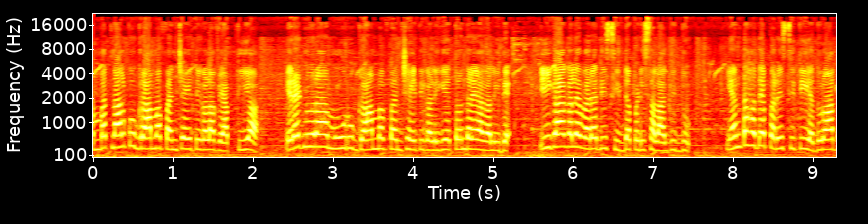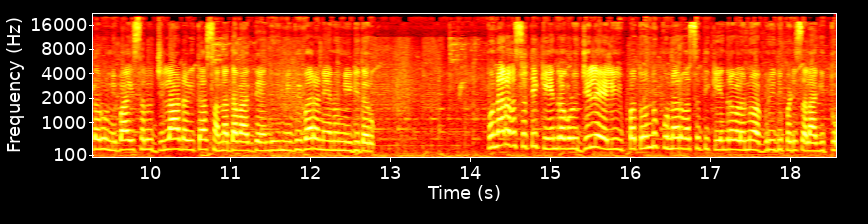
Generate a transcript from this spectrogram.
ಎಂಬತ್ನಾಲ್ಕು ಗ್ರಾಮ ಪಂಚಾಯಿತಿಗಳ ವ್ಯಾಪ್ತಿಯ ಎರಡ್ನೂರ ಮೂರು ಗ್ರಾಮ ಪಂಚಾಯಿತಿಗಳಿಗೆ ತೊಂದರೆಯಾಗಲಿದೆ. ಈಗಾಗಲೇ ವರದಿ ಸಿದ್ಧಪಡಿಸಲಾಗಿದ್ದು, ಎಂತಹದೇ ಪರಿಸ್ಥಿತಿ ಎದುರಾದರೂ ನಿಭಾಯಿಸಲು ಜಿಲ್ಲಾಡಳಿತ ಸನ್ನದ್ಧವಾಗಿದೆ ಎಂದು ವಿವರಣೆಯನ್ನು ನೀಡಿದರು. ಪುನರ್ವಸತಿ ಕೇಂದ್ರಗಳು ಜಿಲ್ಲೆಯಲ್ಲಿ ಇಪ್ಪತ್ತೊಂದು ಪುನರ್ವಸತಿ ಕೇಂದ್ರಗಳನ್ನು ಅಭಿವೃದ್ಧಿಪಡಿಸಲಾಗಿತ್ತು.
